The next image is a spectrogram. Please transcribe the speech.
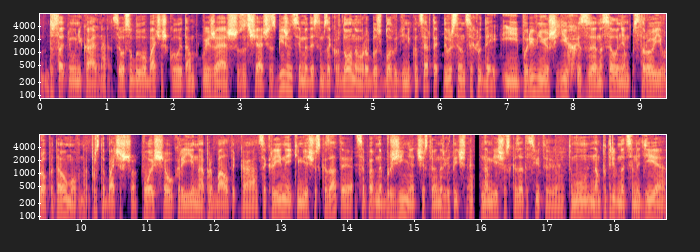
достатньо унікальна. Це особливо бачиш, коли там виїжджаєш, зустрічаєшся з біженцями, десь там за кордоном, робиш благодійні концерти. дивишся на цих людей і порівнюєш їх з населенням старої Європи, да, умовно. Просто бачиш, що Польща, Україна, Прибалтика це країни, яким є що сказати. Це певне брожіння, чисто енергетичне. Нам є що сказати світові. Тому нам потрібна ця надія,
